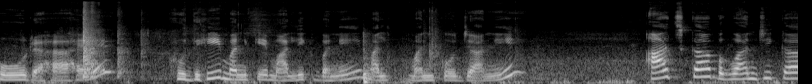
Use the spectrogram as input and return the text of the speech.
हो रहा है। खुद ही मन के मालिक बने मन को जाने। आज का भगवान जी का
